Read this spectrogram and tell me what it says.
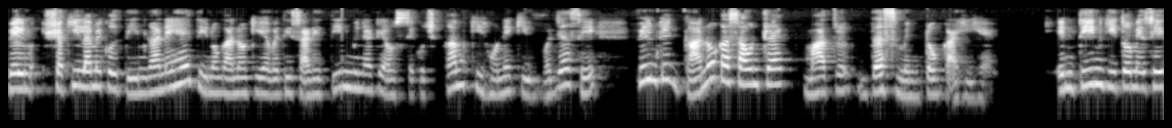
फ़िल्म शकीला में कुल तीन गाने हैं। तीनों गानों की अवधि साढ़े तीन मिनट या उससे कुछ कम की होने की वजह से फ़िल्म के गानों का साउंड ट्रैक मात्र दस मिनटों का ही है। इन तीन गीतों में से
